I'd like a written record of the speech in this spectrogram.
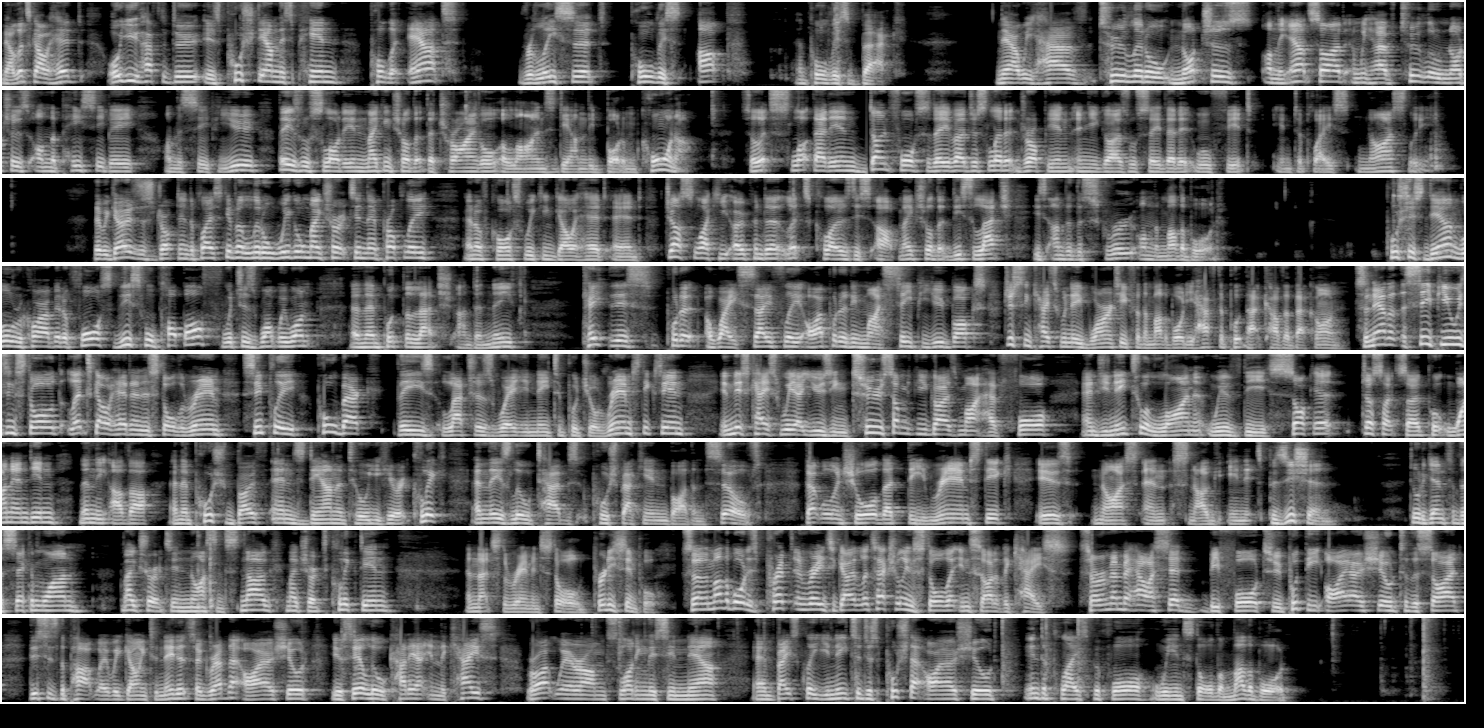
Now let's go ahead. All you have to do is push down this pin, pull it out, release it, pull this up and pull this back. Now we have two little notches on the outside and we have two little notches on the PCB on the CPU. These will slot in, making sure that the triangle aligns down the bottom corner. So let's slot that in. Don't force it either, just let it drop in and you guys will see that it will fit into place nicely. There we go, just dropped into place. Give it a little wiggle, make sure it's in there properly. And of course we can go ahead and just like you opened it, let's close this up. Make sure that this latch is under the screw on the motherboard. Push this down will require a bit of force. This will pop off, which is what we want, and then put the latch underneath. Keep this, put it away safely. I put it in my CPU box just in case we need warranty for the motherboard. You have to put that cover back on. So now that the CPU is installed, let's go ahead and install the RAM. Simply pull back these latches where you need to put your RAM sticks in. In this case, we are using two. Some of you guys might have four and you need to align it with the socket just like so. Put one end in, then the other, and then push both ends down until you hear it click, and these little tabs push back in by themselves. That will ensure that the RAM stick is nice and snug in its position. Do it again for the second one. Make sure it's in nice and snug, make sure it's clicked in, and that's the RAM installed. Pretty simple. So the motherboard is prepped and ready to go. Let's actually install it inside of the case. So remember how I said before to put the IO shield to the side. This is the part where we're going to need it. So grab that IO shield. You'll see a little cutout in the case right where I'm slotting this in now. And basically you need to just push that IO shield into place before we install the motherboard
